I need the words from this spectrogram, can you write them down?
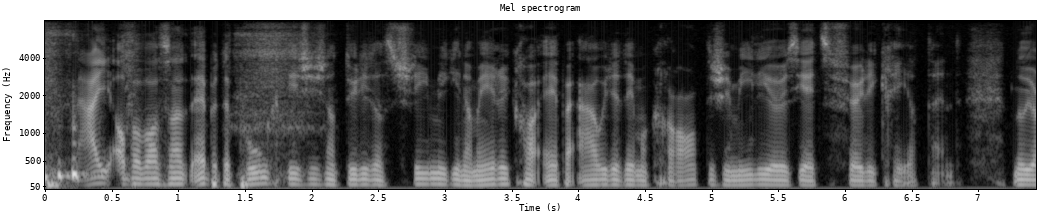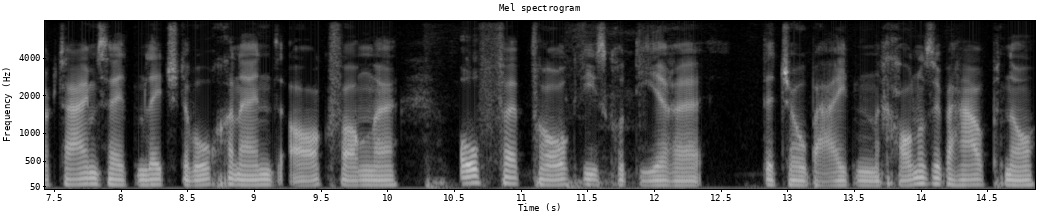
Nein, aber was eben der Punkt ist, ist natürlich, dass die Stimmung in Amerika eben auch in den demokratischen Milieus jetzt völlig gekehrt haben. Die New York Times hat am letzten Wochenende angefangen, offen die Frage diskutieren, der Joe Biden, kann es überhaupt noch?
